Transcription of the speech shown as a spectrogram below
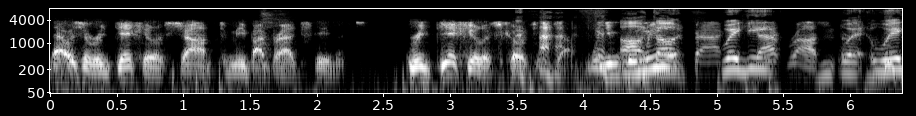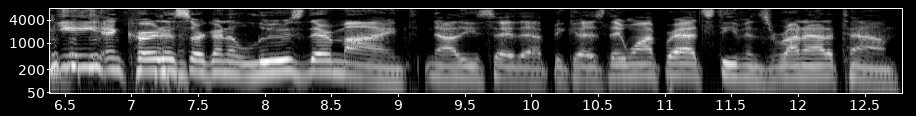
that was a ridiculous job to me by Brad Stevens. Ridiculous coaching job. When, you, oh, when we look back Wiggy, that roster, Wiggy and Curtis are going to lose their mind now that you say that because they want Brad Stevens run out of town.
